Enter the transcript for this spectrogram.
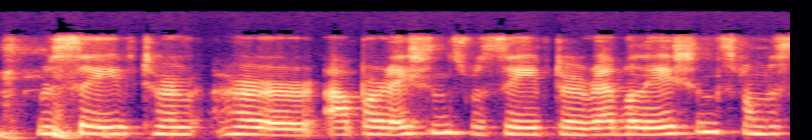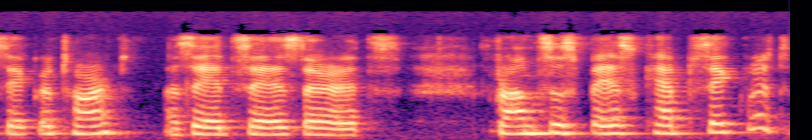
received her her apparitions, received her revelations from the Sacred Heart. As Ed says there, it's France's best kept secret.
